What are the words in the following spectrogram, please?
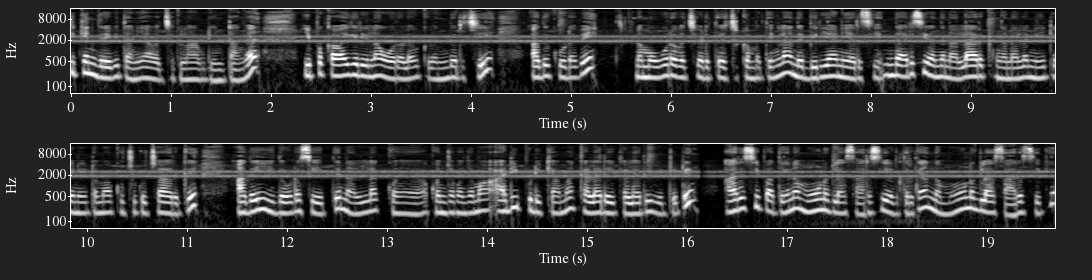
சிக்கன் கிரேவி தனியாக வச்சுக்கலாம் அப்படின்ட்டாங்க. இப்போ காய்கறிலாம் ஓரளவுக்கு வெந்துருச்சு. அது கூடவே நம்ம ஊற வச்சு எடுத்து வச்சுருக்கோம் பார்த்தீங்களா அந்த பிரியாணி அரிசி. இந்த அரிசி வந்து நல்லா இருக்குங்க. நல்லா நீட்ட நீட்டமாக குச்சி குச்சாக இருக்குது அதையும் இதோடு சேர்த்து நல்லா கொ- கொஞ்சம் கொஞ்சமாக அடி பிடிக்காம கிளறி கிளறி விட்டுட்டு அரிசி பார்த்தீங்கன்னா மூணு கிளாஸ் அரிசி எடுத்திருக்கேன். அந்த மூணு கிளாஸ் அரிசிக்கு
